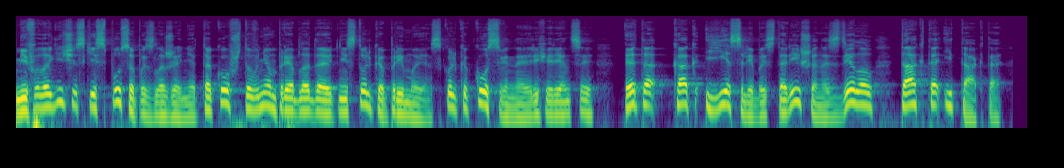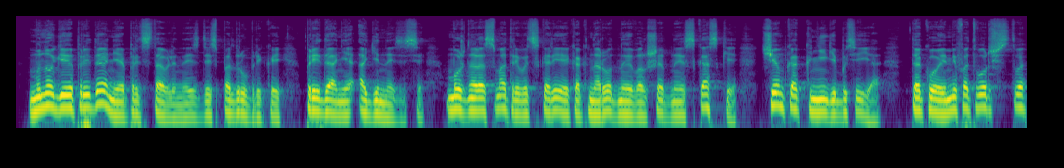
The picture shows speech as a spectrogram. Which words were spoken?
Мифологический способ изложения таков, что в нем преобладают не столько прямые, сколько косвенные референции. Это как если бы старейшина сделал так-то и так-то – Многие предания, представленные здесь под рубрикой «Предания о генезисе», можно рассматривать скорее как народные волшебные сказки, чем как книги бытия. Такое мифотворчество,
